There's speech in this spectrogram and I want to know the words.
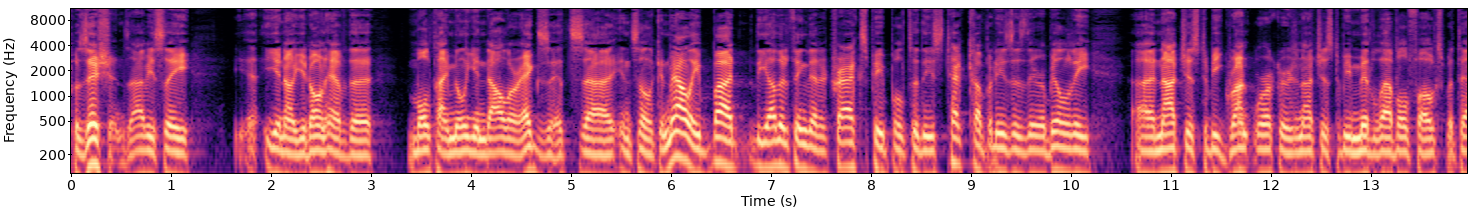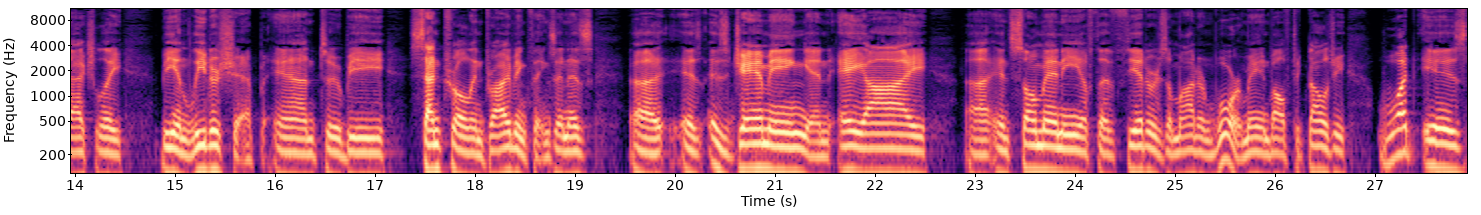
positions. Obviously, you know, you don't have the multi-million dollar exits uh, in Silicon Valley, but the other thing that attracts people to these tech companies is their ability uh, not just to be grunt workers, not just to be mid-level folks, but to actually be in leadership and to be central in driving things. And as uh, as, as, jamming and AI uh, and so many of the theaters of modern war may involve technology, what is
